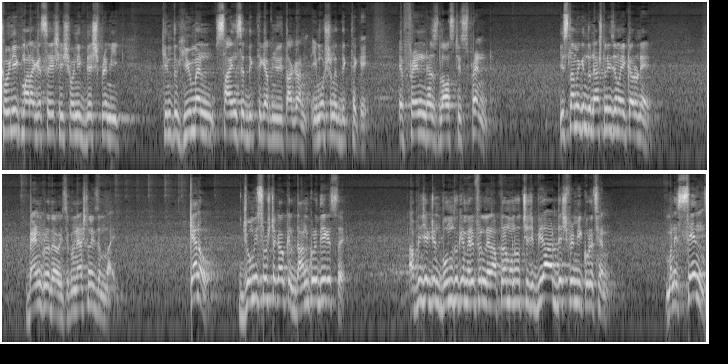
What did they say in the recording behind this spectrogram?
সৈনিক মারা গেছে, সেই সৈনিক দেশপ্রেমিক। কিন্তু হিউম্যান সায়েন্সের দিক থেকে আপনি যদি তাকান ইমোশনের দিক থেকে a friend has lost his friend ইসলামে কিন্তু ন্যাশনালিজম এই কারণে ব্যান করে দেওয়া হয়েছে, কোনো ন্যাশনালিজম নাই। কেন? জমি স্রষ্টা কাউকে দান করে দিয়ে গেছে? আপনি যে একজন বন্ধুকে মেরে ফেললেন, আপনার মনে হচ্ছে যে বিরাট দেশপ্রেমী করেছেন। মানে সেন্স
